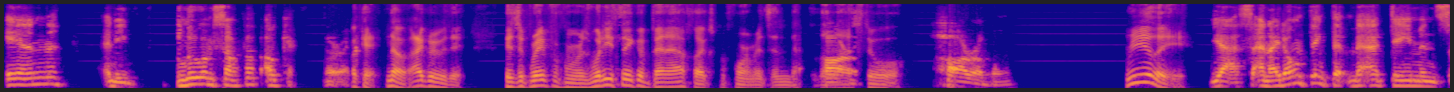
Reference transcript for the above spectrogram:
in, and he blew himself up. Okay, all right. Okay, no, I agree with you. He's a great performance. What do you think of Ben Affleck's performance in The Horrible. Last Duel? Horrible. Really? Yes, and I don't think that Matt Damon's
